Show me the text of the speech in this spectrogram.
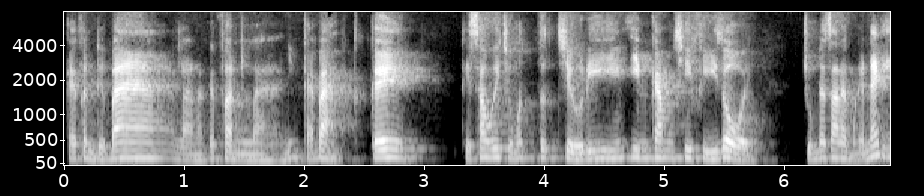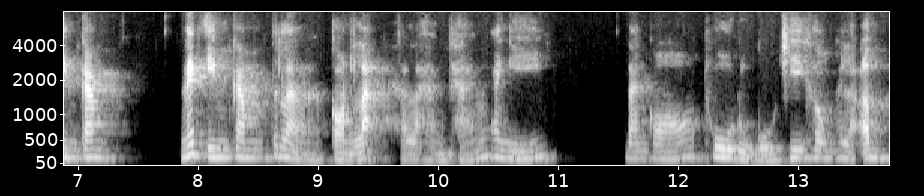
Cái phần thứ ba là, là cái phần là những cái bảng kê. Thì sau khi chúng ta trừ đi income chi phí rồi chúng ta ra được một cái net income net income tức là còn lại là hàng tháng anh ý đang có thu đủ bù chi không hay là âm?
